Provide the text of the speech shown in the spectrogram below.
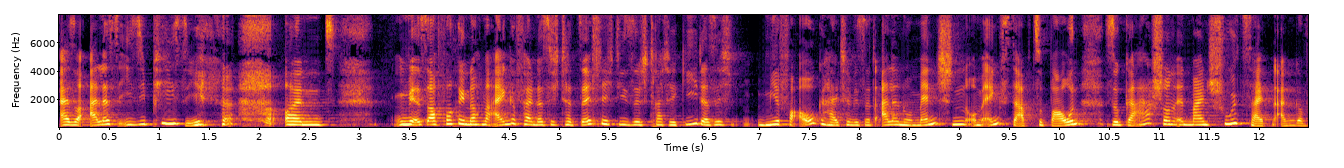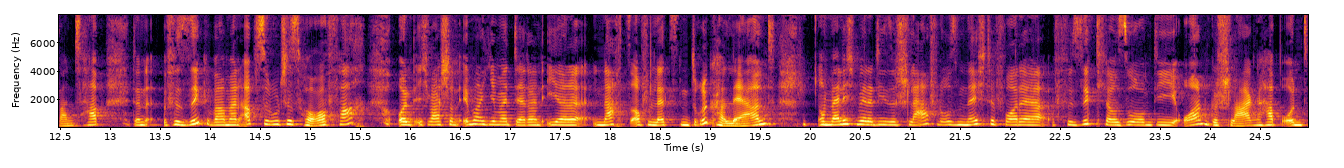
Also alles easy peasy. Und mir ist auch vorhin nochmal eingefallen, dass ich tatsächlich diese Strategie, dass ich mir vor Augen halte, wir sind alle nur Menschen, um Ängste abzubauen, sogar schon in meinen Schulzeiten angewandt habe. Denn Physik war mein absolutes Horrorfach und ich war schon immer jemand, der dann eher nachts auf den letzten Drücker lernt. Und wenn ich mir da diese schlaflosen Nächte vor der Physikklausur um die Ohren geschlagen habe und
